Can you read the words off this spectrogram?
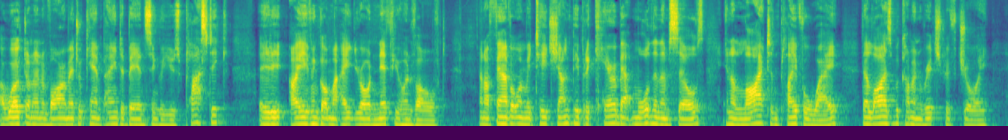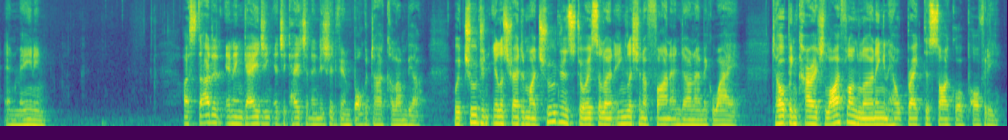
I worked on an environmental campaign to ban single use plastic. I even got my eight year old nephew involved and I found that when we teach young people to care about more than themselves in a light and playful way, their lives become enriched with joy and meaning. I started an engaging education initiative in Bogota, Colombia, where children illustrated my children's stories to learn English in a fun and dynamic way, to help encourage lifelong learning and help break the cycle of poverty.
